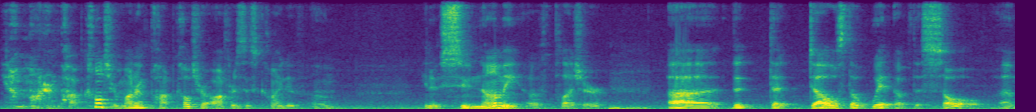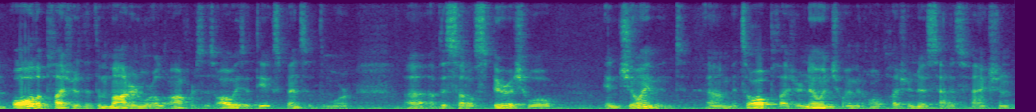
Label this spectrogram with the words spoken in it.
you know, modern pop culture. Modern pop culture offers this kind of, um, you know, tsunami of pleasure. Uh, that that dulls the wit of the soul. Um, all the pleasure that the modern world offers is always at the expense of the more uh, of the subtle spiritual enjoyment. Um, it's all pleasure, no enjoyment, all pleasure, no satisfaction.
